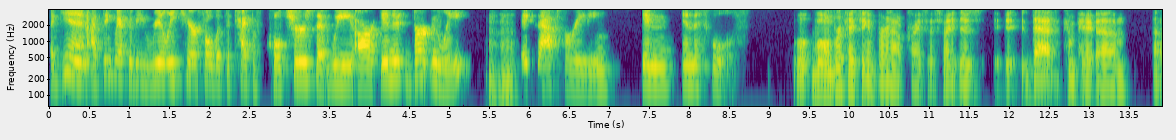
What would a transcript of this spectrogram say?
again, I think we have to be really careful with the type of cultures that we are inadvertently mm-hmm. exasperating in in the schools. Well, well, we're facing a burnout crisis, right? There's that compare um, uh,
